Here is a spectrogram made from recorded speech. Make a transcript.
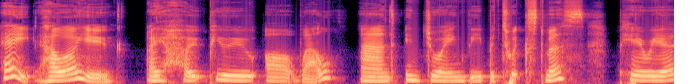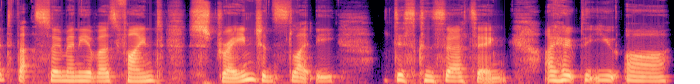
Hey, how are you? I hope you are well and enjoying the betwixtmas period that so many of us find strange and slightly disconcerting. I hope that you are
